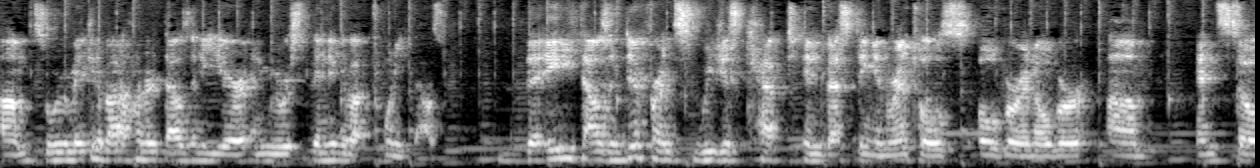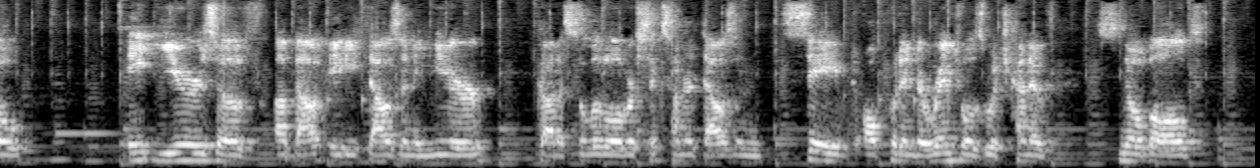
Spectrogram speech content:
Um, so we were making about a hundred thousand a year and we were spending about 20,000. The 80,000 difference, we just kept investing in rentals over and over. Um, and so eight years of about 80,000 a year got us a little over 600,000 saved, all put into rentals, which kind of snowballed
